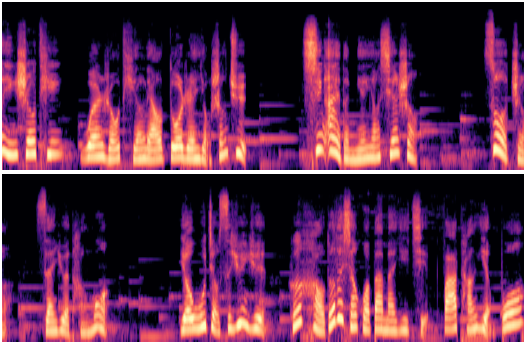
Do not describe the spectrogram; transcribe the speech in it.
欢迎收听温柔甜聊多人有声剧《亲爱的绵羊先生》，作者三月唐末，由五九四韵韵和好多的小伙伴们一起发糖演播。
